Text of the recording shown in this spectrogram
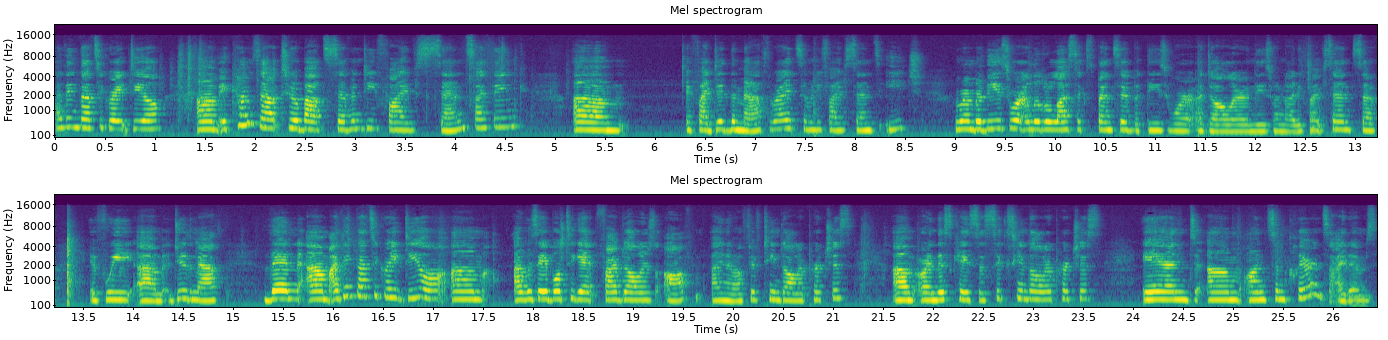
I think that's a great deal. Um, it comes out to about 75 cents, I think. Um, if I did the math right, 75 cents each. Remember, these were a little less expensive, but these were a dollar and these were 95 cents. So if we um, do the math, then um, I think that's a great deal. Um, I was able to get $5 off, I know, a $15 purchase, um, or in this case, a $16 purchase, and um, on some clearance items.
